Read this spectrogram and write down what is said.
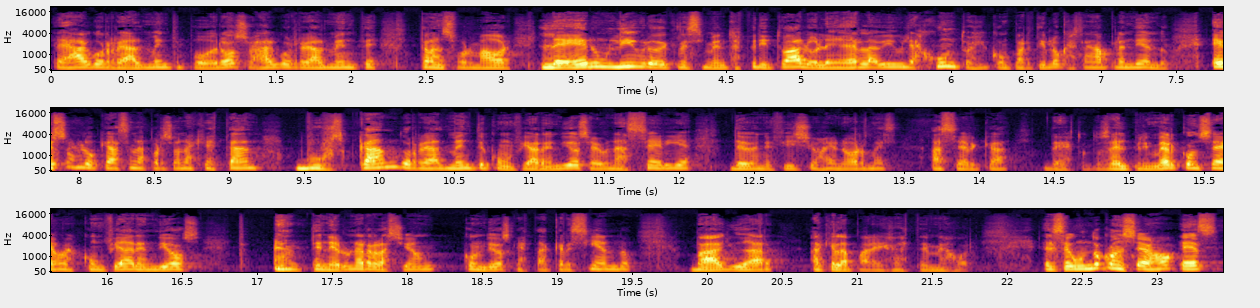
es algo realmente poderoso, es algo realmente transformador. Leer un libro de crecimiento espiritual o leer la Biblia juntos y compartir lo que están aprendiendo, eso es lo que hacen las personas que están buscando realmente confiar en Dios. Hay una serie de beneficios enormes acerca de esto. Entonces, el primer consejo es confiar en Dios, tener una relación con Dios que está creciendo va a ayudar a que la pareja esté mejor. El segundo consejo es,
